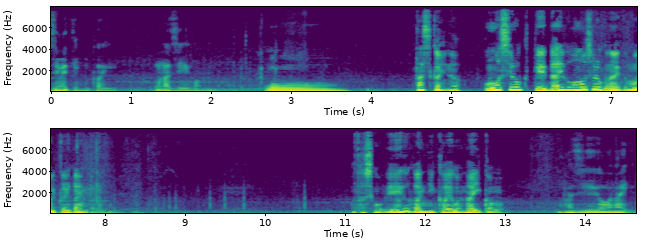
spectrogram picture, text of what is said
初めて2回同じ映画を見おお確かにな。面白くてだいぶ面白くないともう一回行かへんからな確か俺映画館2回はないかも。た同じ映画はないでし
